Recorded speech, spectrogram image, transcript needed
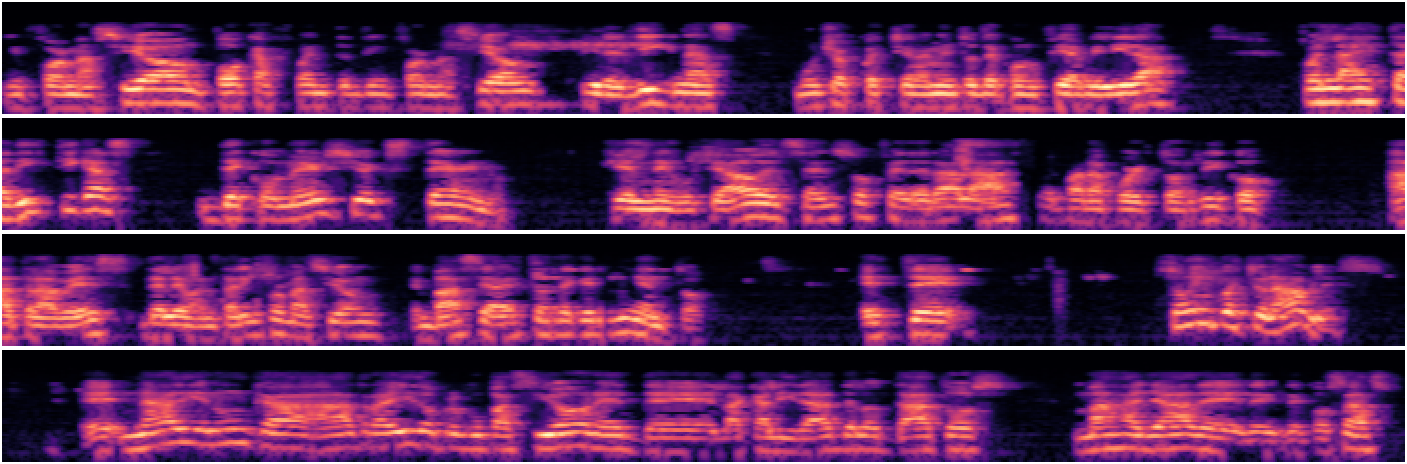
información, pocas fuentes de información fidedignas, muchos cuestionamientos de confiabilidad. Pues las estadísticas de comercio externo que el negociado del Censo Federal hace para Puerto Rico a través de levantar información en base a este requerimiento, este, son incuestionables. Eh, nadie nunca ha traído preocupaciones de la calidad de los datos más allá de, cosas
